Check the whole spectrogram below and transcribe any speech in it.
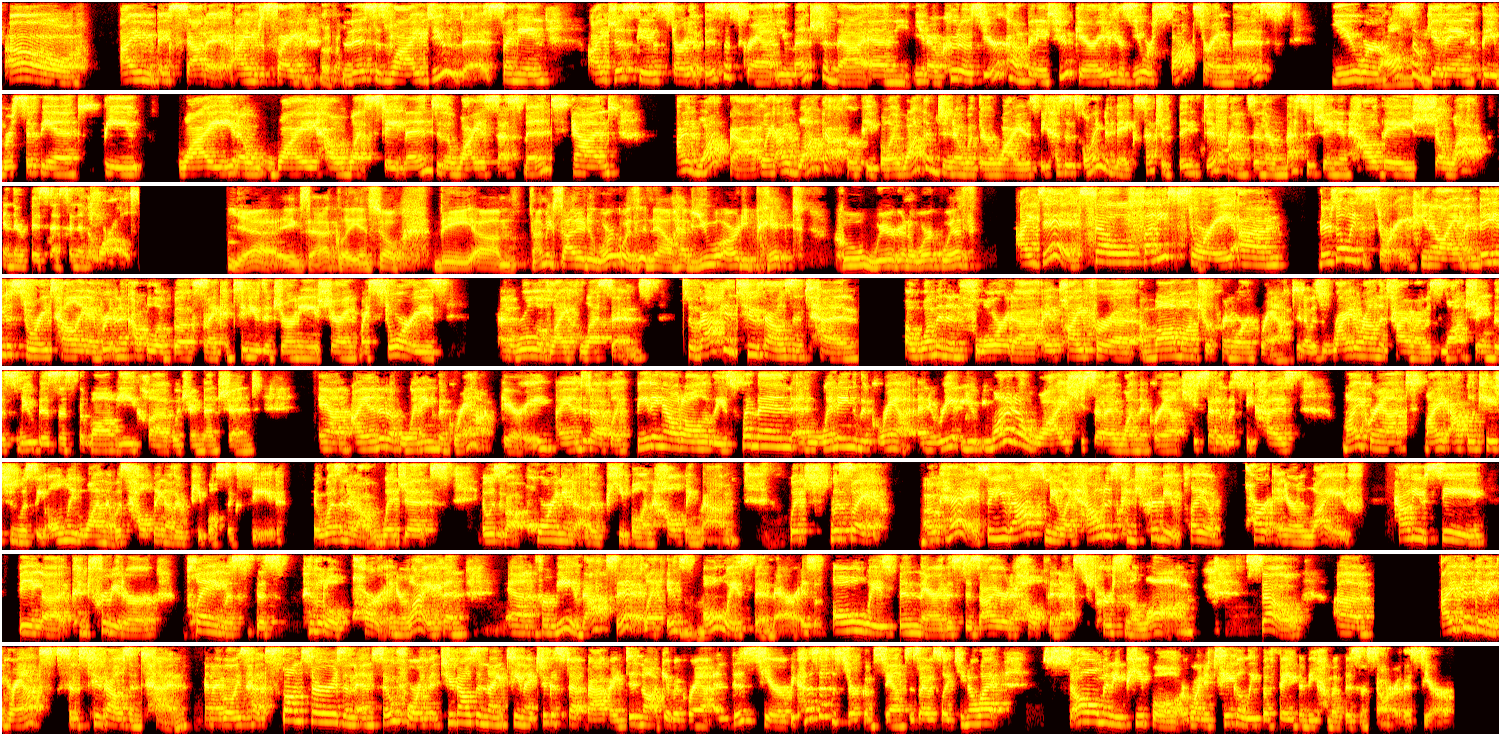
Oh, I'm ecstatic. I'm just like this is why I do this. I mean, I just gave a startup business grant. You mentioned that. And, you know, kudos to your company too, Gary, because you were sponsoring this. You were also giving the recipient the why, you know, why, how, what statement and the why assessment. And I want that. Like, I want that for people. I want them to know what their why is because it's going to make such a big difference in their messaging and how they show up in their business and in the world. Yeah, exactly. And so the um, I'm excited to work with it now. Have you already picked who we're going to work with? I did. So funny story. Um, there's always a story. You know, I'm, I'm big into storytelling. I've written a couple of books and I continue the journey sharing my stories and rule of life lessons. So back in 2010, a woman in Florida, I applied for a, a, mom entrepreneur grant. And it was right around the time I was launching this new business, the Mom E Club, which I mentioned. And I ended up winning the grant, Gary. I ended up like beating out all of these women and winning the grant. And re- you, you want to know why she said I won the grant? She said it was because my grant, my application was the only one that was helping other people succeed. It wasn't about widgets. It was about pouring into other people and helping them, which was like, okay, so you've asked me, like, how does contribute play a part in your life? How do you see being a contributor playing this this pivotal part in your life and and for me that's it like it's mm-hmm. always been there it's always been there this desire to help the next person along so um, I've been giving grants since 2010, and I've always had sponsors and, and so forth. In 2019, I took a step back. I did not give a grant. And this year, because of the circumstances, I was like, you know what? So many people are going to take a leap of faith and become a business owner this year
